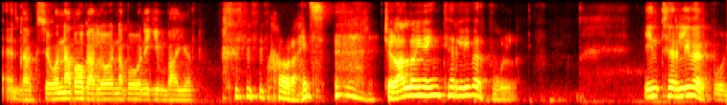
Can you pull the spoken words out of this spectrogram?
Εντάξει, εγώ να πάω καλό, να πω νίκη Μπάγερ. Alright. Και το άλλο είναι Inter Liverpool. Inter Liverpool.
